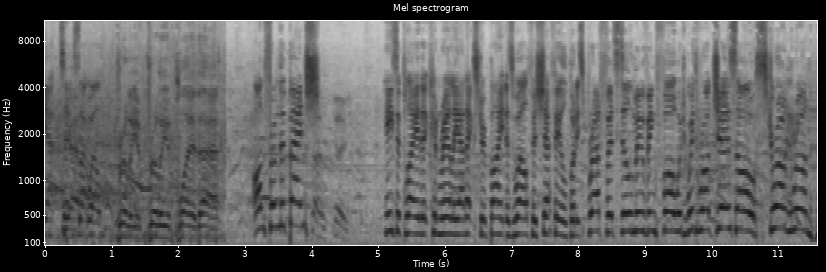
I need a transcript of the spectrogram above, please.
yeah, takes yeah. that well. Brilliant, brilliant player there. On from the bench. He's a player that can really add extra bite as well for Sheffield, but it's Bradford still moving forward with Rogers. Oh, strong run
